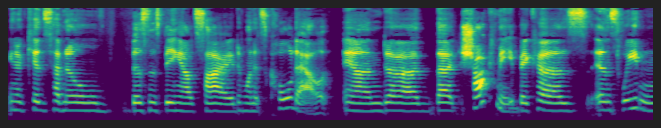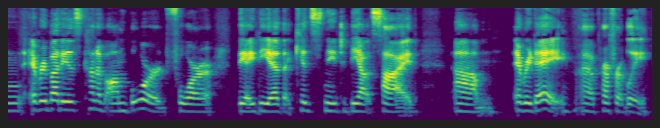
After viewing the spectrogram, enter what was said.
you know kids have no business being outside when it's cold out. And uh, that shocked me because in sweden everybody is kind of on board for the idea that kids need to be outside um, every day uh, preferably.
